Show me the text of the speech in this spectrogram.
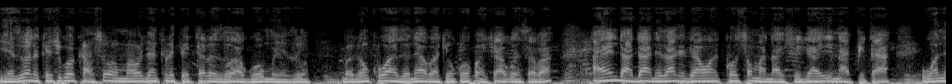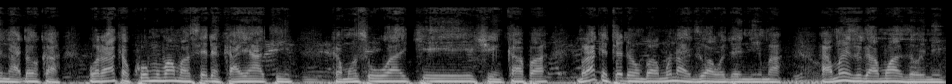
Yanzu wanda kai shigo kasuwa ma wajen ƙarfe tara zuwa goma yanzu ba gan kowa zaune a bakin ƙofar shagonsa ba. A yin da da ne zaka ga kwastoma na shiga ina fita wani na ɗauka wanda haka ko mu ma masu sai kayan hatsi kamar su wake shinkafa ba ka ta da ba muna zuwa wajen nima. Amma yanzu ga mu a zaune.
